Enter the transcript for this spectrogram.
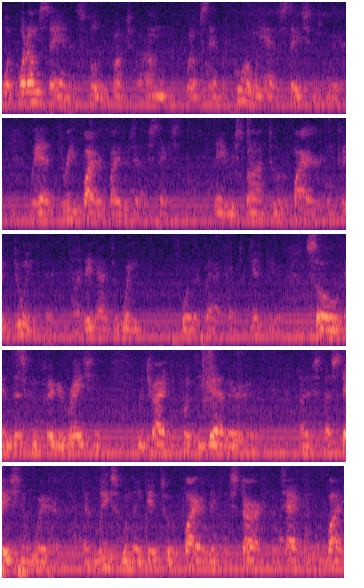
What, what I'm saying is fully functional. I'm, what I'm saying, before we had stations where we had three firefighters at a station. They respond to a fire and couldn't do anything. Right. They'd have to wait for their backup to get there. So in this configuration, we tried to put together a, a station where at least when they get to a fire, they can start attacking the fire.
